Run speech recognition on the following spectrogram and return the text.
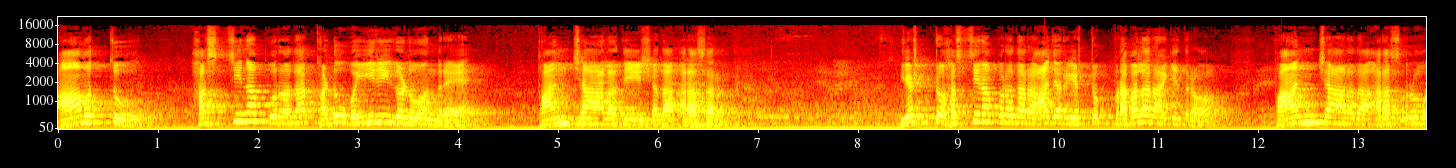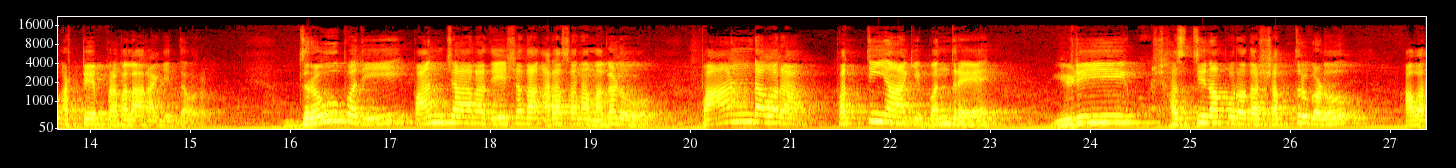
ಆವತ್ತು ಹಸ್ತಿನಪುರದ ಕಡು ವೈರಿಗಳು ಅಂದರೆ ಪಾಂಚಾಲ ದೇಶದ ಅರಸರು. ಎಷ್ಟು ಹಸ್ತಿನಪುರದ ರಾಜರು ಎಷ್ಟು ಪ್ರಬಲರಾಗಿದ್ದರೋ ಪಾಂಚಾಲದ ಅರಸರು ಅಷ್ಟೇ ಪ್ರಬಲರಾಗಿದ್ದವರು. ದ್ರೌಪದಿ ಪಾಂಚಾಲ ದೇಶದ ಅರಸನ ಮಗಳು ಪಾಂಡವರ ಪತ್ನಿಯಾಗಿ ಬಂದರೆ ಇಡೀ ಹಸ್ತಿನಪುರದ ಶತ್ರುಗಳು ಅವರ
